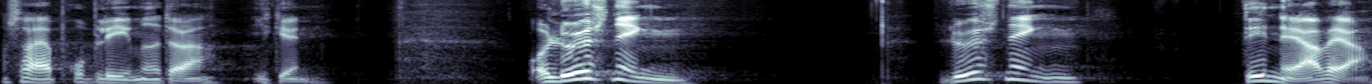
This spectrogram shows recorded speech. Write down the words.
Og så er problemet der igen. Og løsningen, løsningen, det er nærvær.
